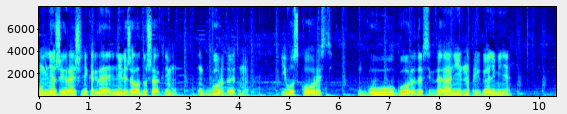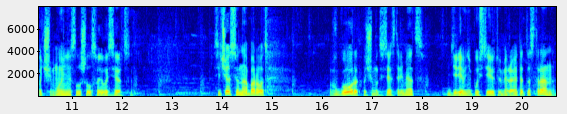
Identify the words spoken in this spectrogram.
У меня же и раньше никогда не лежала душа к нему, к городу этому. Его скорость, гул города, всегда они напрягали меня. Почему я не слушал своего сердца? Сейчас все наоборот. В город почему-то все стремятся. Деревни пустеют, умирают. Это странно.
